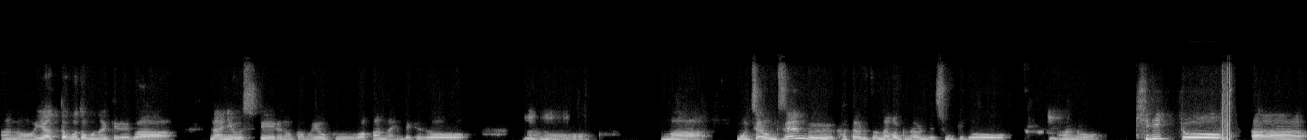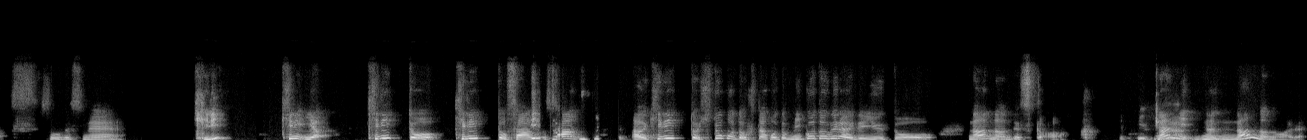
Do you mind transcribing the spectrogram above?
あのやったこともなければ何をしているのかもよくわかんないんだけどあのまあもちろん全部語ると長くなるんでしょうけどうん。あのキリッとあーそうですね。霧キリいやキリッとキリッと三三あキリッと一言二言三言ぐらいで言うと何なんですか？何な何なのあれ？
